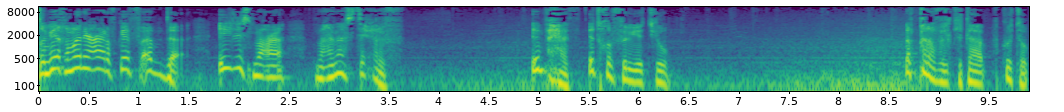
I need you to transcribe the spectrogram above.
طيب يا أخي ماني عارف كيف أبدأ. اجلس مع مع ناس تعرف. ابحث ادخل في اليوتيوب. اقرأ في الكتاب كتب.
